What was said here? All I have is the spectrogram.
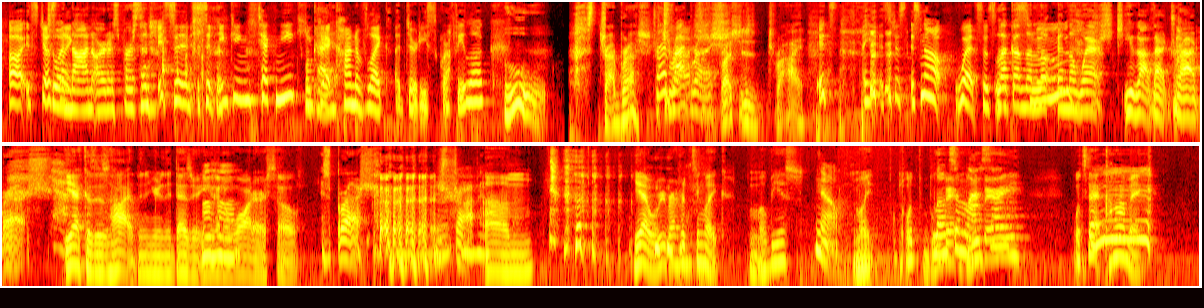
Uh, it's just to a non-artist person? it's an it's an inking technique. You Okay. get kind of like a dirty, scruffy look. Ooh, It's dry brush. dry brush. Brush is dry. It's it's just it's not wet, so it's Like not on the lo- in the west, you got that dry brush. Yeah, because it's hot. And then you're in the desert. and You're Mm-hmm. gonna water. So It's brush. it's dry. um, yeah, were we referencing like Moebius? no. Wait, what? Blueberry, Lonesome Lasso? Blueberry? What's that comic?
